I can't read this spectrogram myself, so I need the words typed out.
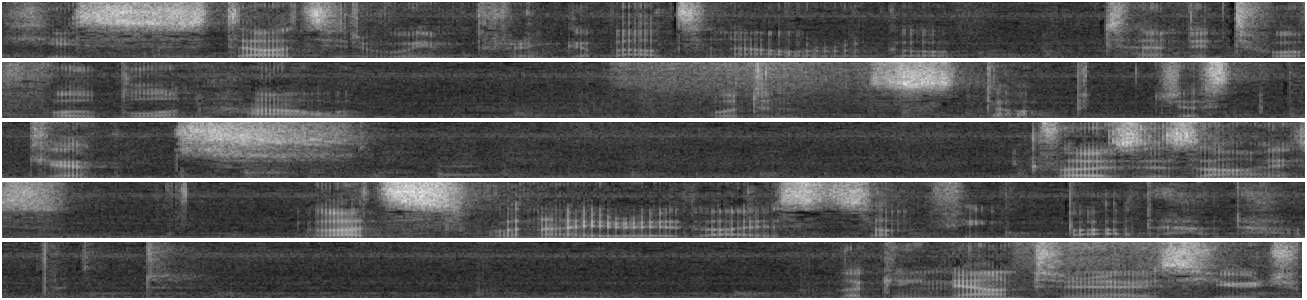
He started whimpering about an hour ago. Turned into a full-blown howl. Wouldn't stop, just kept... He closed his eyes. That's when I realized something bad had happened. Looking down to his huge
